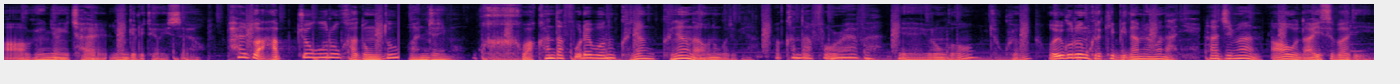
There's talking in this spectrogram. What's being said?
아 굉장히 잘 연결이 되어 있어요. 팔도 앞쪽으로 가동도 완전히 뭐 와, Wakanda forever는 그냥 그냥 나오는 거죠 그냥. Wakanda forever 예 이런 거 좋고요. 얼굴은 그렇게 미남형은 아니에요. 하지만 아우 nice body.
